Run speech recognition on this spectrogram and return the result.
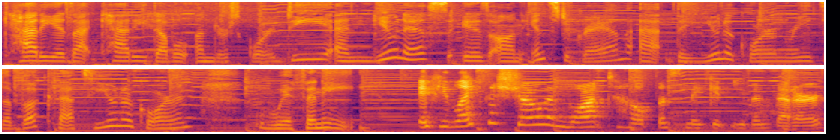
Caddy is at Caddy double underscore D, and Eunice is on Instagram at The Unicorn Reads a Book. That's Unicorn with an E. If you like the show and want to help us make it even better,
